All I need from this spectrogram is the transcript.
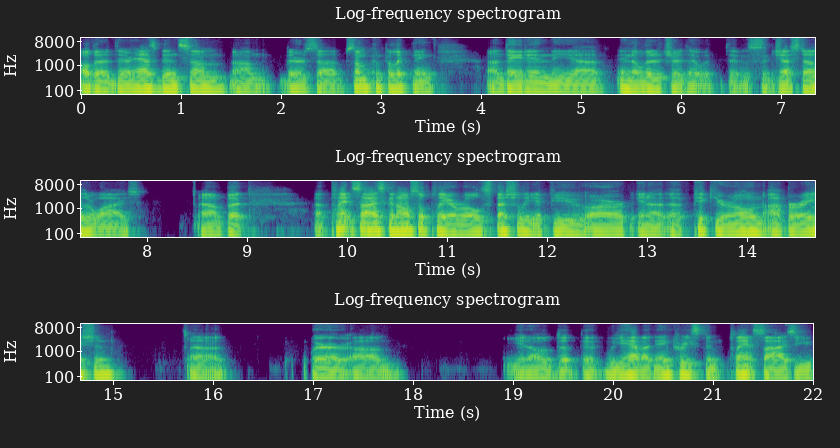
although there has been some, um, there's uh, some conflicting uh, data in the uh, in the literature that would, that would suggest otherwise. but plant size can also play a role, especially if you are in a, a pick your own operation where um, you know the, the, we have an increase in plant size you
